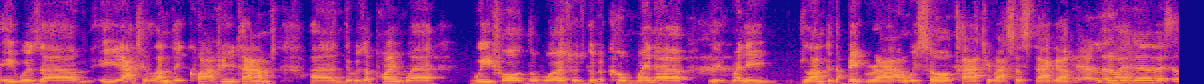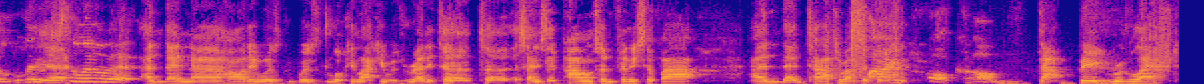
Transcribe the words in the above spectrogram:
he was, um, he actually landed quite a few times. And there was a point where we thought the worst was going to come when, uh, when he landed the big right and we saw Tartavasa stagger Yeah, a little bit nervous, a little, Yeah. just a little bit. and then uh, Hardy was was looking like he was ready to to essentially pounce and finish the fight, and then Tartarasa does off. that big left.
